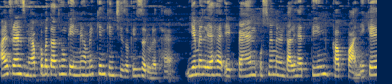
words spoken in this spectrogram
आए फ्रेंड्स, मैं आपको बताती हूँ कि इनमें हमें किन किन चीज़ों की ज़रूरत है। ये मैंने लिया है एक पैन, उसमें मैंने डाले हैं तीन कप पानी के,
